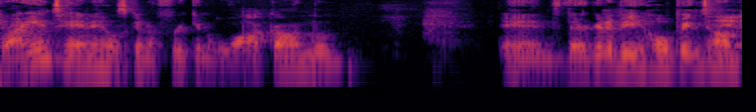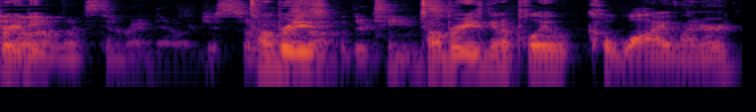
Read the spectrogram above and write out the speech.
Ryan Tannehill's gonna freaking walk on them, and they're gonna be hoping Tom Tannehill Brady. and Winston right now are just so Tom Tom Brady's- Brady's with their teams. Tom Brady's gonna play Kawhi Leonard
